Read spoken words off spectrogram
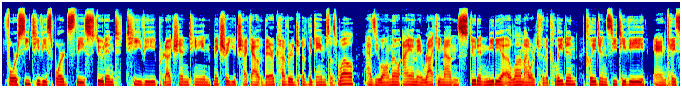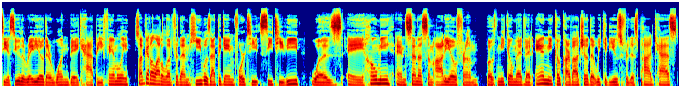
for CTV Sports, the student TV production team. Make sure you check out their coverage of the games as well. As you all know, I am a Rocky Mountain student media alum. I worked for the Collegian, the Collegian, CTV, and KCSU, the radio. They're one big happy family. So I've got a lot of love for them. He was at the game for T- CTV was a homie and sent us some audio from both Niko Medved and Nico Carvacho that we could use for this podcast.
